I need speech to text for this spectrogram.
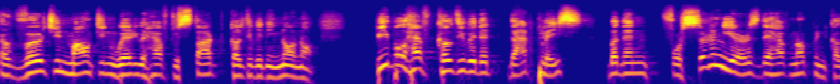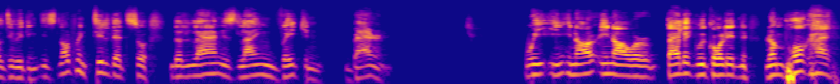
a virgin mountain where you have to start cultivating. No, no. People have cultivated that place, but then for certain years they have not been cultivating. It's not been tilled, so the land is lying vacant, barren. We in our in our dialect we call it rampokai.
